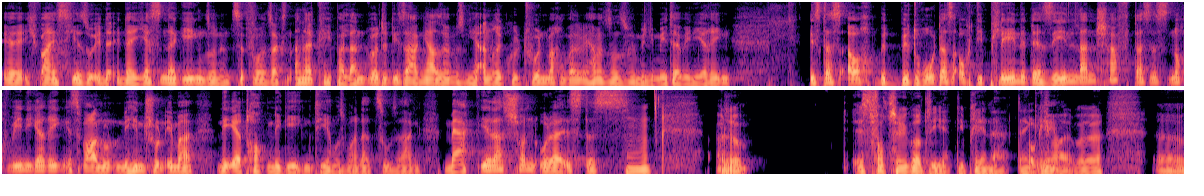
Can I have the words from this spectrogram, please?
Äh, ich weiß hier so in der, in der Jessener Gegend, so in dem Zipfel von Sachsen-Anhalt, kenne ich ein paar Landwirte, die sagen, ja, also wir müssen hier andere Kulturen machen, weil wir haben so und so viel Millimeter weniger Regen. Ist das auch, bedroht das auch die Pläne der Seenlandschaft, dass es noch weniger Regen? Es war nun ohnehin schon immer eine eher trockene Gegend hier, muss man dazu sagen. Merkt ihr das schon oder ist das? Mhm. Also es verzögert sie, die Pläne, denke okay. ich mal. Äh,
